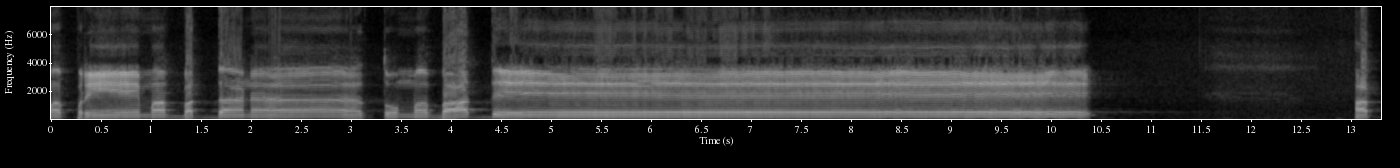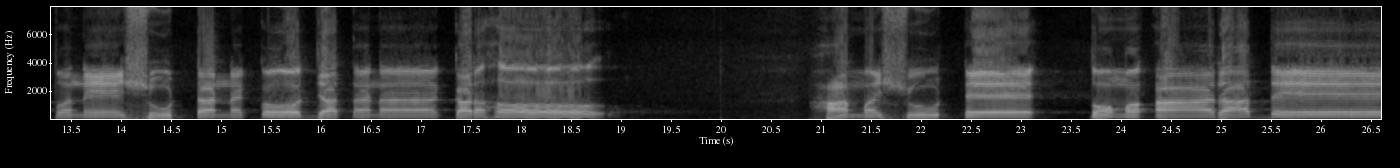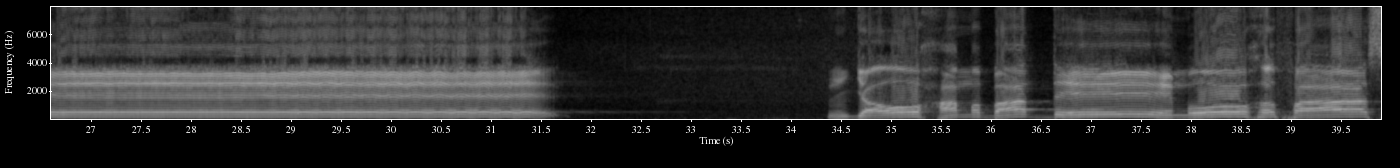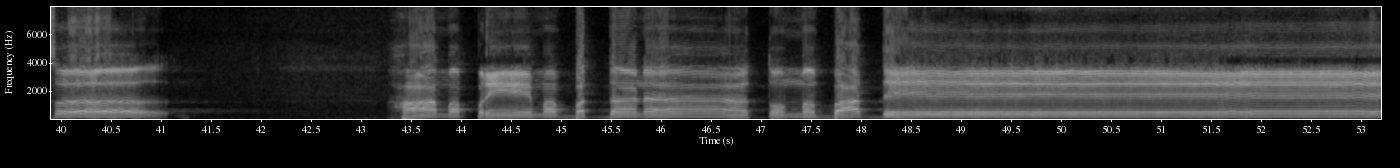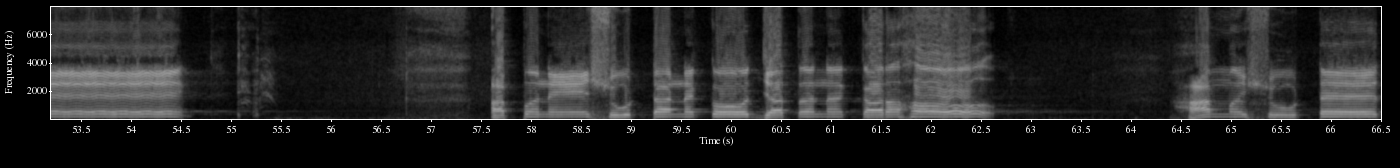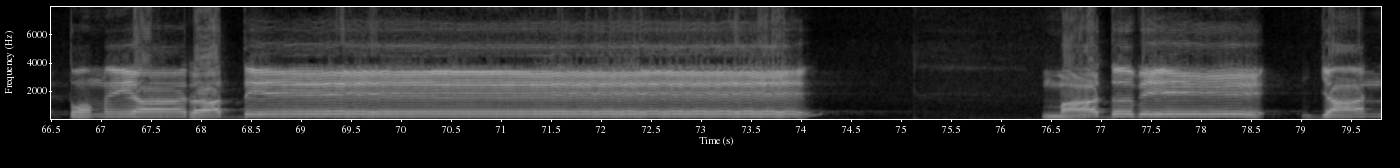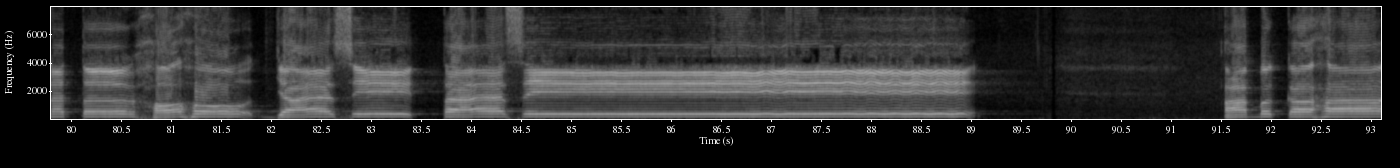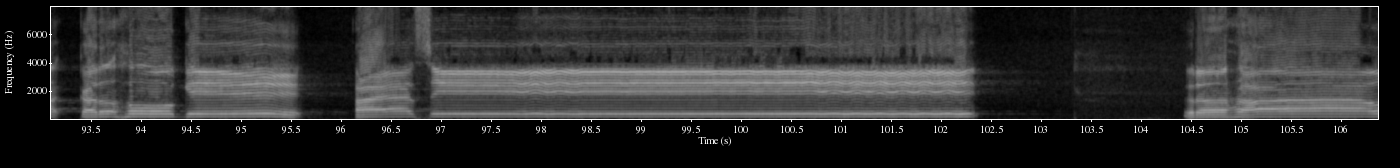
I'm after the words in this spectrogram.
ਹਮ ਪ੍ਰੇਮ ਬੱਦਨ ਤੁਮ ਬਾਦੇ ਆਪਣੇ ਛੂਟਨ ਕੋ ਜਤਨ ਕਰਹੁ ਹਮ ਛੂਟੇ ਤੁਮ ਆਰਾਧੇ ਜੋ ਹਮ ਬਾਦੇ ਮੋਹ ਫਾਸ। ਹਮ ਪ੍ਰੇਮ ਬੱਦਨ ਤੁਮ ਬਾਦੇ ਆਪਣੇ ਛੂਟਨ ਕੋ ਜਤਨ ਕਰਹੁ। ਹਮ ਛੂਟੇ ਤੁਮ ਆਰਾਧੇ। ਮਾਧਵੇ ਜਾਣਤ ਹੋ ਜੈਸੀ ਤੈਸੀ। ਅਬ ਕਹਾ ਕਰੋਗੇ ਐਸੀ ਰਹਾਓ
